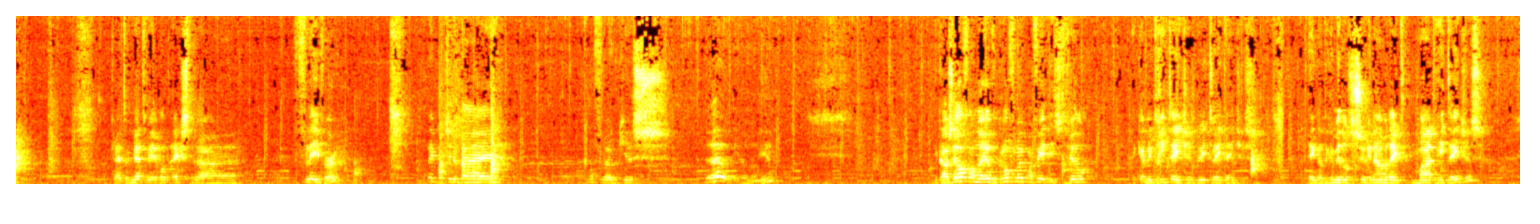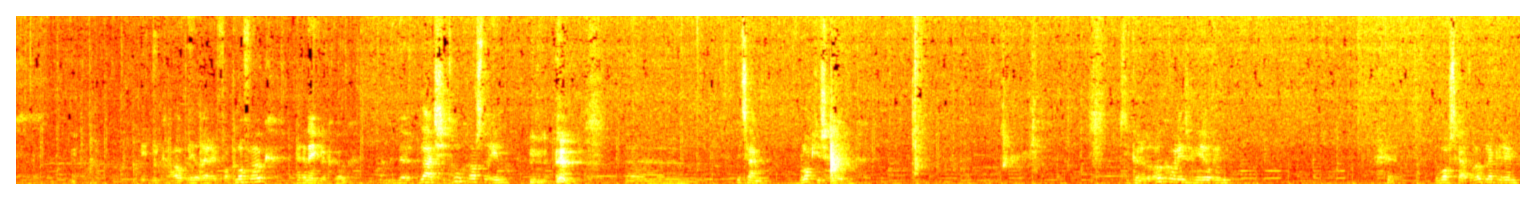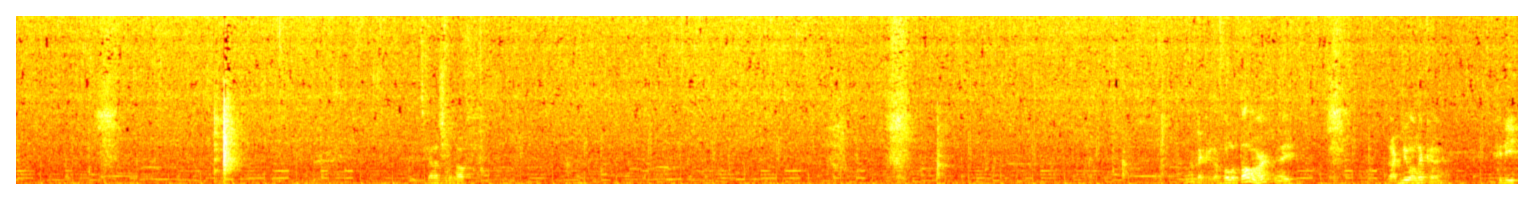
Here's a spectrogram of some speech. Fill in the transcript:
Krijgt ook net weer wat extra flavor. Pepertje erbij. Knoflookjes. Oh, die wil nog niet. Ik hou zelf van eh, heel veel knoflook, maar vind het iets te veel? Ik heb nu drie teentjes, doe je twee teentjes. Ik denk dat de gemiddelde Surinamer denkt, maar drie teentjes. Ik hou heel erg van knoflook en René gelukkig ook. De blaadjes citroengras erin. Ehm, dit zijn blokjes geloof. Dus die kunnen er ook gewoon in zijn geheel in. De worst gaat er ook lekker in. Het velletje eraf. Oh, Lekker een volle pan hoor. Nee. Ruikt nu al lekker. Die, die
